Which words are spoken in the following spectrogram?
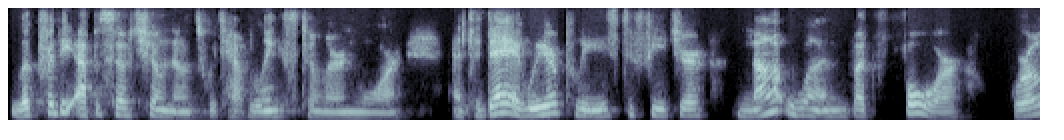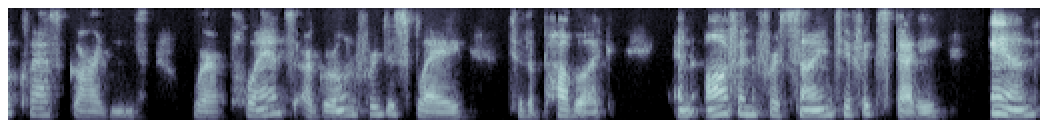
Look for the episode show notes, which have links to learn more. And today we are pleased to feature not one, but four world class gardens where plants are grown for display to the public and often for scientific study and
